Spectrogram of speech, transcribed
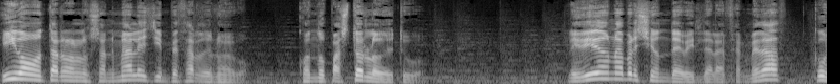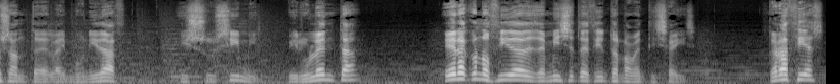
iba a montar a los animales y empezar de nuevo, cuando Pastor lo detuvo. La idea de una versión débil de la enfermedad, causante de la inmunidad y su símil virulenta, era conocida desde 1796 gracias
